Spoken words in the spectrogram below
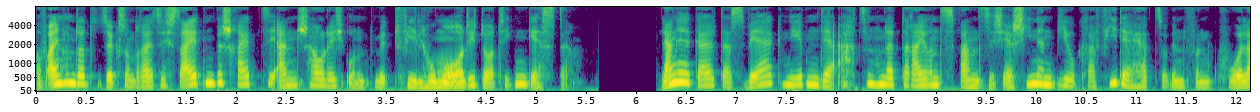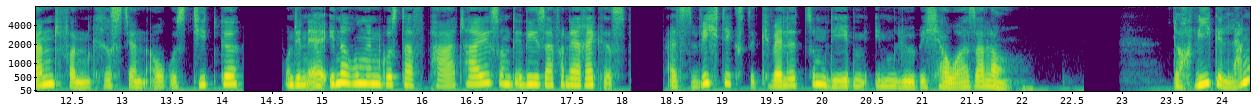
Auf 136 Seiten beschreibt sie anschaulich und mit viel Humor die dortigen Gäste. Lange galt das Werk neben der 1823 erschienenen Biografie der Herzogin von Kurland von Christian August Tietke und den Erinnerungen Gustav Partheis und Elisa von der Reckes als wichtigste Quelle zum Leben im Löbichauer Salon. Doch wie gelang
